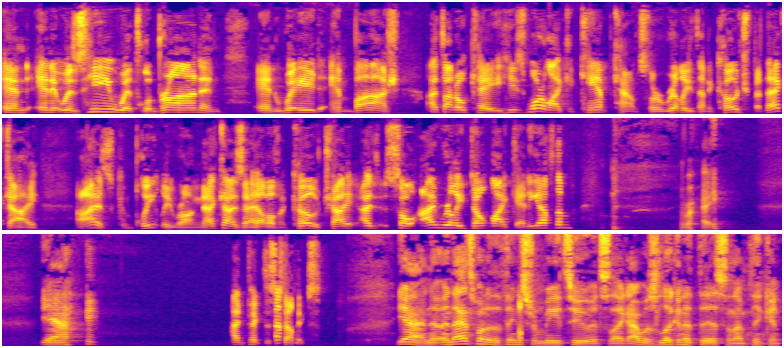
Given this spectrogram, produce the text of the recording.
and and it was he with LeBron and and Wade and Bosh. I thought, okay, he's more like a camp counselor really than a coach. But that guy, I was completely wrong. That guy's a hell of a coach. I, I so I really don't like any of them. Right? Yeah, I'd pick the Celtics. Yeah, no, and that's one of the things for me too. It's like I was looking at this and I'm thinking,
